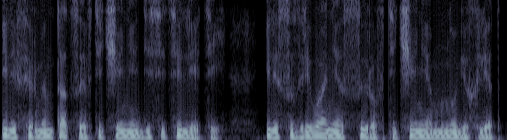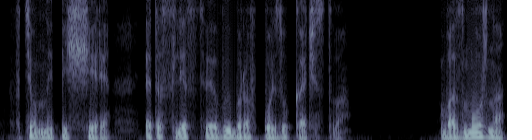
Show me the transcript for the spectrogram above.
или ферментация в течение десятилетий или созревание сыра в течение многих лет в темной пещере – это следствие выбора в пользу качества. Возможно,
